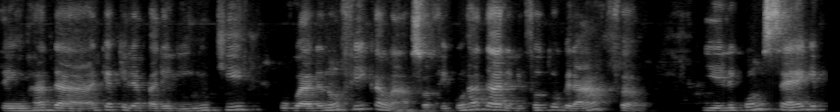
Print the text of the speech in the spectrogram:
Tem o radar, que é aquele aparelhinho que o guarda não fica lá, só fica o radar, ele fotografa e ele consegue,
